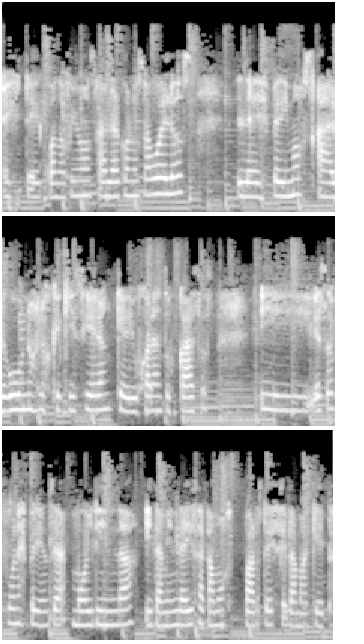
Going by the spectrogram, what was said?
este, cuando fuimos a hablar con los abuelos les pedimos a algunos los que quisieran que dibujaran sus casas y eso fue una experiencia muy linda y también de ahí sacamos partes de la maqueta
